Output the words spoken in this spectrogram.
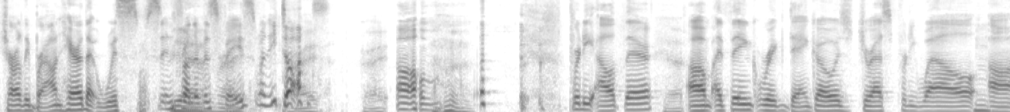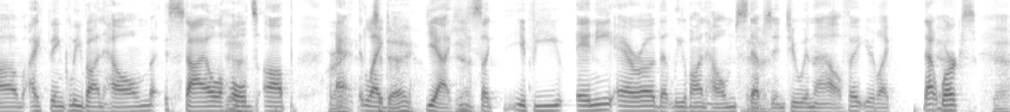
Charlie Brown hair that wisps in front of his right, face when he talks. Right. Um, pretty out there. Yeah. Um, I think Rick Danko is dressed pretty well. Hmm. Um, I think Levon Helm style holds up. Right. at- like Today. yeah, he's like if you any era that Levon Helm steps into in that outfit, you're like that Yeah. works. Yeah.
